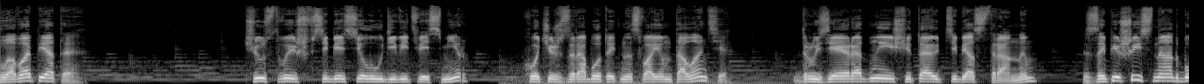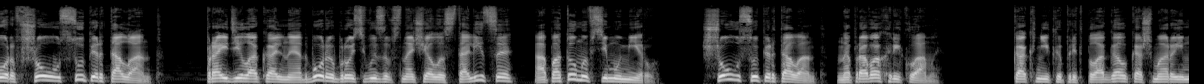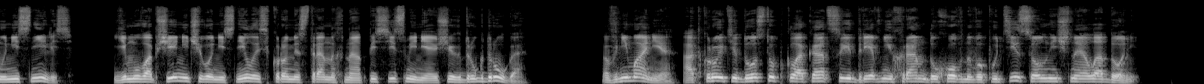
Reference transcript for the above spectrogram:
Глава 5. Чувствуешь в себе силу удивить весь мир? Хочешь заработать на своем таланте? Друзья и родные считают тебя странным? Запишись на отбор в шоу «Суперталант». Пройди локальный отбор и брось вызов сначала столице, а потом и всему миру. Шоу «Суперталант» на правах рекламы. Как Ник и предполагал, кошмары ему не снились. Ему вообще ничего не снилось, кроме странных надписей, сменяющих друг друга. Внимание! Откройте доступ к локации Древний храм Духовного Пути Солнечная Ладонь.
